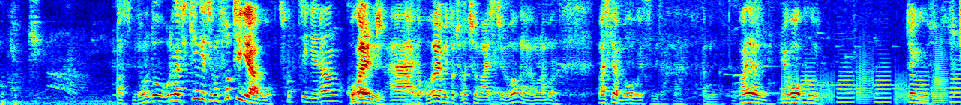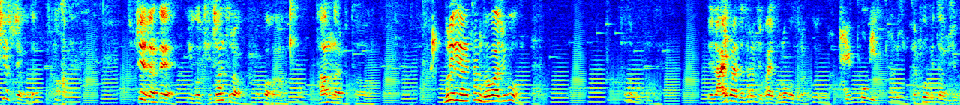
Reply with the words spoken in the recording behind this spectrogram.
오케이 오케이. 맞습니다. 오늘 또 우리가 시킨 게 지금 소찌개하고 소찌개랑 고갈비. 고갈비. 아, 또 고갈비 또 좋죠. 맛있죠. 아, 오늘 한번 맛있게 한번 먹어보겠습니다. 아. 아니 아니 이거 그 저기 그 수- 숙취해소제거든. 어. 숙취해소제인데 이거 괜찮더라고 효과가 다음 날부터 물에 그냥 딱 넣어가지고 돼. 이 라이브 할때 사람들이 많이 물어보더라고. 이거. 발포 비타민. 발포 비타민이고.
